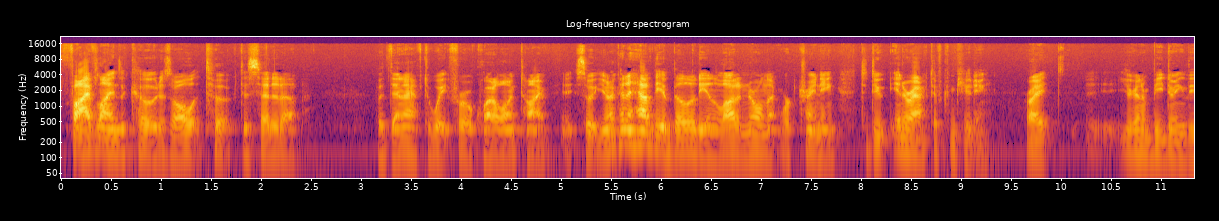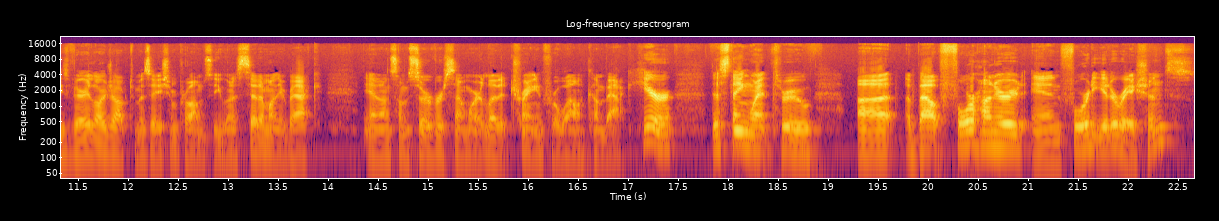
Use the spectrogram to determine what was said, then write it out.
five lines of code is all it took to set it up, but then I have to wait for a, quite a long time. So you're not going to have the ability in a lot of neural network training to do interactive computing, right? You're going to be doing these very large optimization problems, so you want to set them on your back and on some server somewhere, let it train for a while and come back. Here, this thing went through uh, about 440 iterations,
